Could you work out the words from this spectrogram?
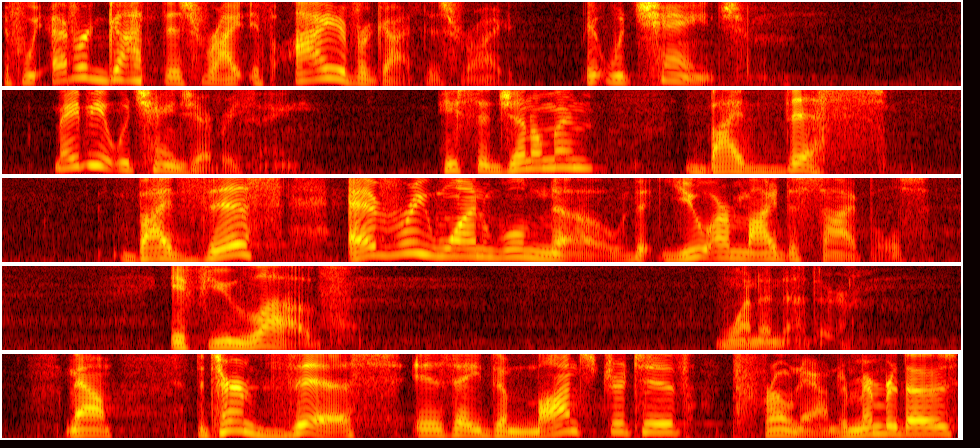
if we ever got this right, if I ever got this right, it would change. Maybe it would change everything. He said, Gentlemen, by this, by this, everyone will know that you are my disciples if you love one another. Now, the term this is a demonstrative pronoun. Remember those?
